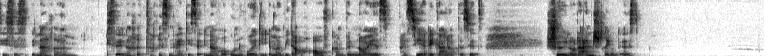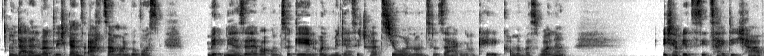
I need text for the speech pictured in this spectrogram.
dieses innere, diese innere Zerrissenheit, diese innere Unruhe, die immer wieder auch aufkommt, wenn Neues passiert, egal ob das jetzt schön oder anstrengend ist. Und da dann wirklich ganz achtsam und bewusst mit mir selber umzugehen und mit der Situation und zu sagen, okay, komme was wolle. Ich habe jetzt die Zeit, die ich habe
